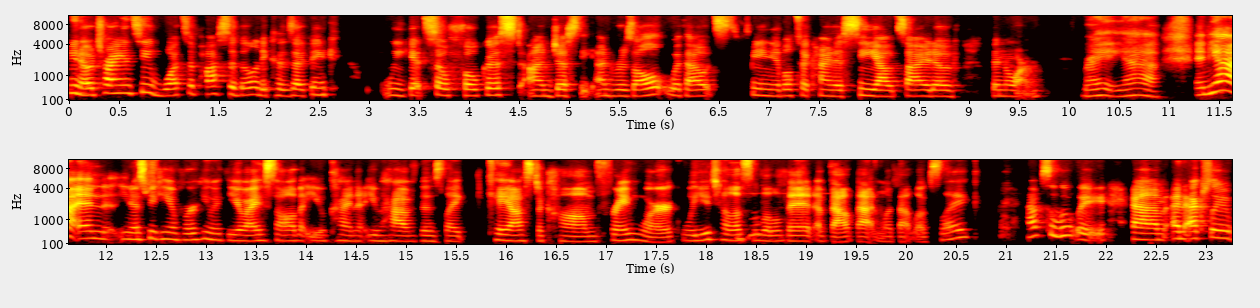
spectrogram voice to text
you know, try and see what's a possibility. Cause I think we get so focused on just the end result without being able to kind of see outside of the norm. Right yeah. And yeah and you know speaking of working with you i saw that you kind of you have this like chaos to calm framework. Will you tell us mm-hmm. a little bit about that and what that looks like Absolutely. Um, and actually,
